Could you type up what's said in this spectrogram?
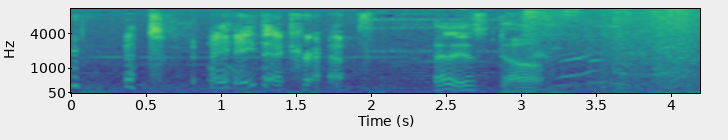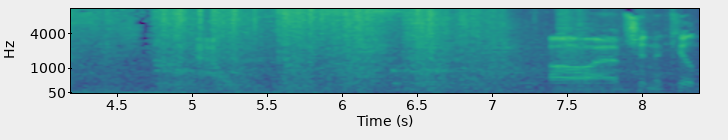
I hate that crap. That is dumb. Oh, I shouldn't have killed.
